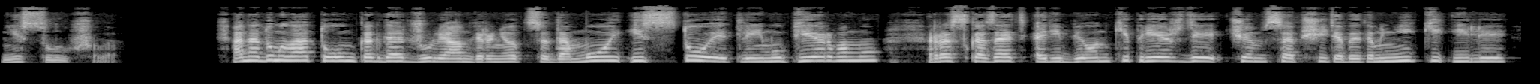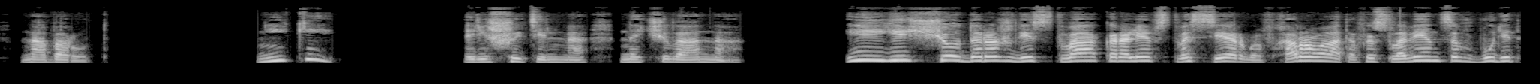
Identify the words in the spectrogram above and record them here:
не слушала. Она думала о том, когда Джулиан вернется домой, и стоит ли ему первому рассказать о ребенке, прежде чем сообщить об этом Ники или наоборот. «Ники?» — решительно начала она. «И еще до Рождества королевство сербов, хорватов и словенцев будет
